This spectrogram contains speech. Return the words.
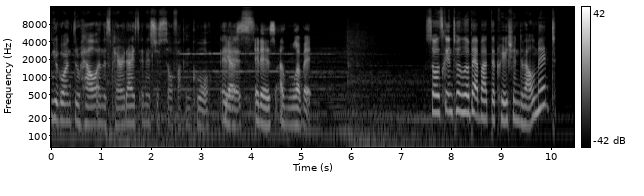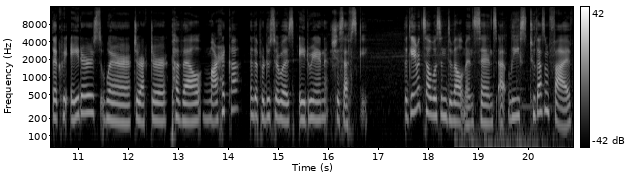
you're going through hell in this paradise, and it's just so fucking cool. It is. yes, it is. I love it. So let's get into a little bit about the creation development. The creators were director Pavel Marchewka, and the producer was Adrian Ciszewski. The game itself was in development since at least 2005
